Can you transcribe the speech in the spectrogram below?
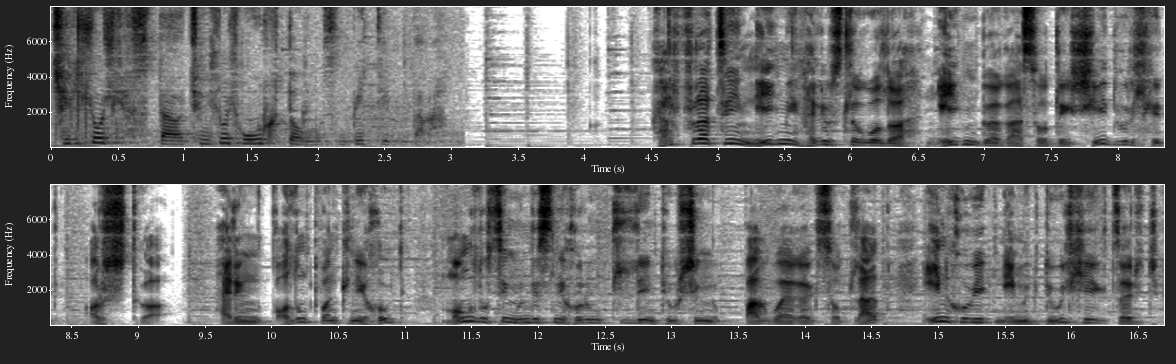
чиглүүлэх ёстой, чиглүүлэх үүрэгтэй хүмүүс нь бид юм байна. Корпорацийн нийгмийн хариуцлага бол нийгэмд байгаа асуудлыг шийдвэрлэхэд оршдог. Харин Голомт банкны хувьд Монгол Улсын үндэсний хөрөмтлөлийн төвшин бага байгааг судлаад энэ хувийг нэмэгдүүлэхийг зорж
